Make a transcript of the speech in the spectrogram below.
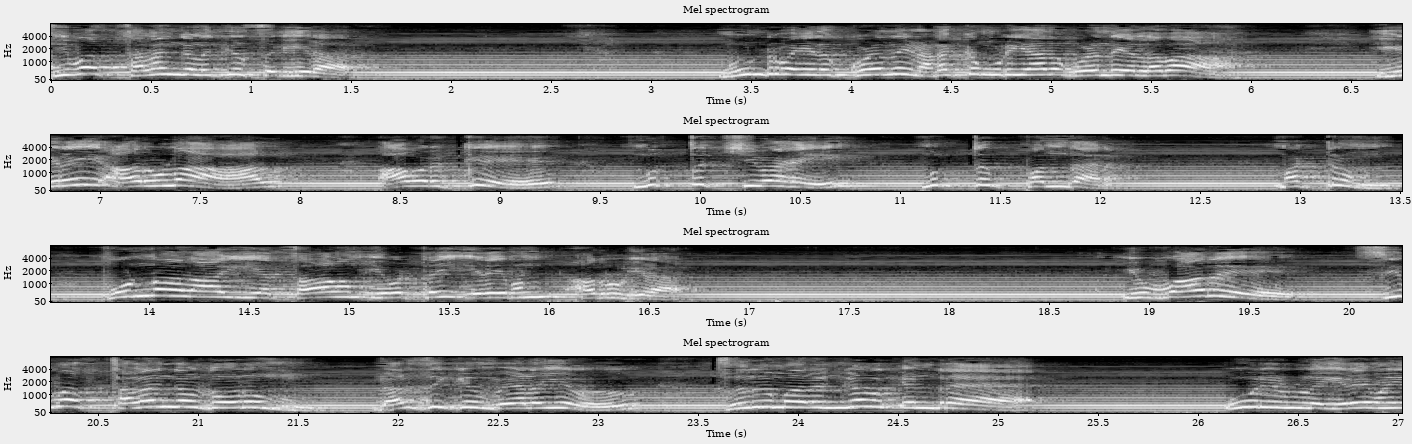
சிவஸ்தலங்களுக்கு செல்கிறார். மூன்று வயது குழந்தை நடக்க முடியாத குழந்தை அல்லவா? இறை அருளால் அவருக்கு முத்து சிவகை முத்து பந்தர் அருள்கிறார். இவ்வாறு சிவஸ்தலங்கள் தோறும் தரிசிக்கும் வேளையில் திருமருங்கள் என்ற ஊரில் உள்ள இறைவனை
